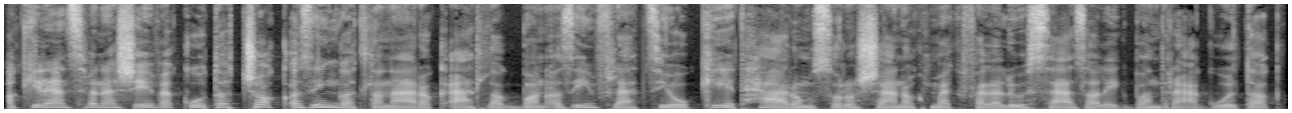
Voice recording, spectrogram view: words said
A 90-es évek óta csak az ingatlanárak átlagban az infláció két-háromszorosának megfelelő százalékban drágultak,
